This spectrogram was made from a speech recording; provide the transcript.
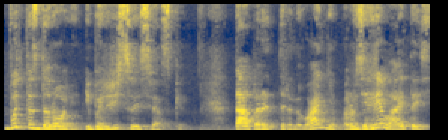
Будьте здорові і бережіть свої зв'язки. Та перед тренуванням розігрівайтесь.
